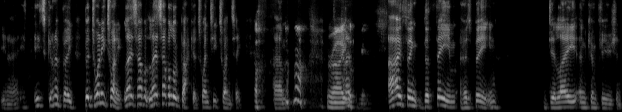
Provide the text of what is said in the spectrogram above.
you know, it, it's going to be, but 2020. Let's have a, let's have a look back at 2020. Oh. Um, right. Okay. I think the theme has been delay and confusion.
